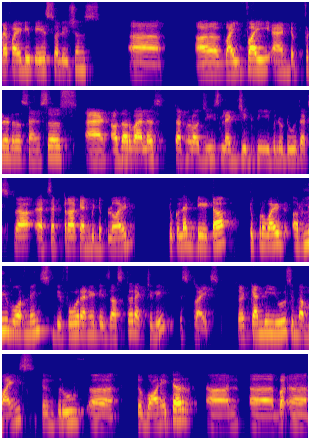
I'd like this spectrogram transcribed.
RFID based solutions uh, uh, Wi-Fi and different other sensors and other wireless technologies like Zigbee, Bluetooth, extra, etc., can be deployed to collect data to provide early warnings before any disaster actually strikes. So it can be used in the mines to improve, uh, to monitor, uh, uh, uh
